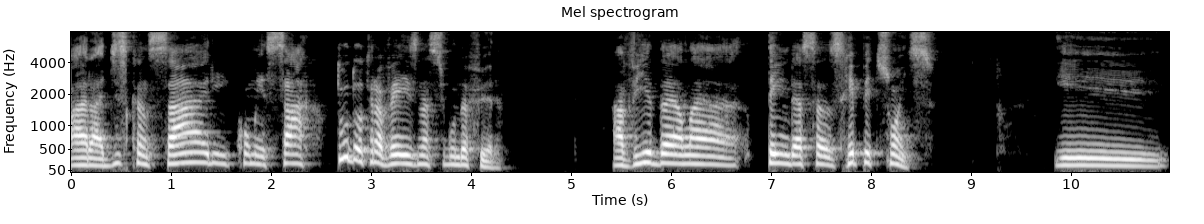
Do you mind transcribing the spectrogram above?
para descansar e começar tudo outra vez na segunda-feira. A vida ela tem dessas repetições. E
